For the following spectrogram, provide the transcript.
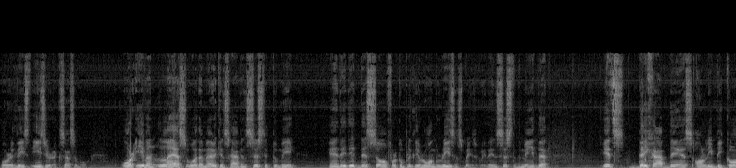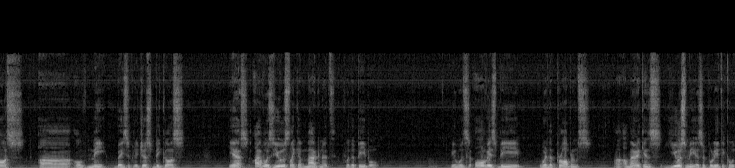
or at least easier accessible. Or even less what Americans have insisted to me, and they did this so for completely wrong reasons basically. They insisted to me that it's they have this only because uh, of me, basically, just because, yes, I was used like a magnet for the people. It would always be where the problems. Uh, Americans use me as a political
